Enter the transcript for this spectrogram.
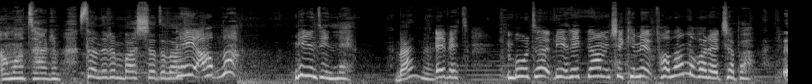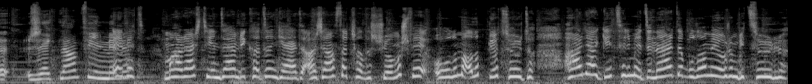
Aman tanrım sanırım başladılar. Hey abla, beni dinle. Ben mi? Evet, burada bir reklam çekimi falan mı var acaba? E, reklam filmi mi? Evet, Maharashtri'den bir kadın geldi. Ajansa çalışıyormuş ve oğlumu alıp götürdü. Hala getirmedi. Nerede bulamıyorum bir türlü.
